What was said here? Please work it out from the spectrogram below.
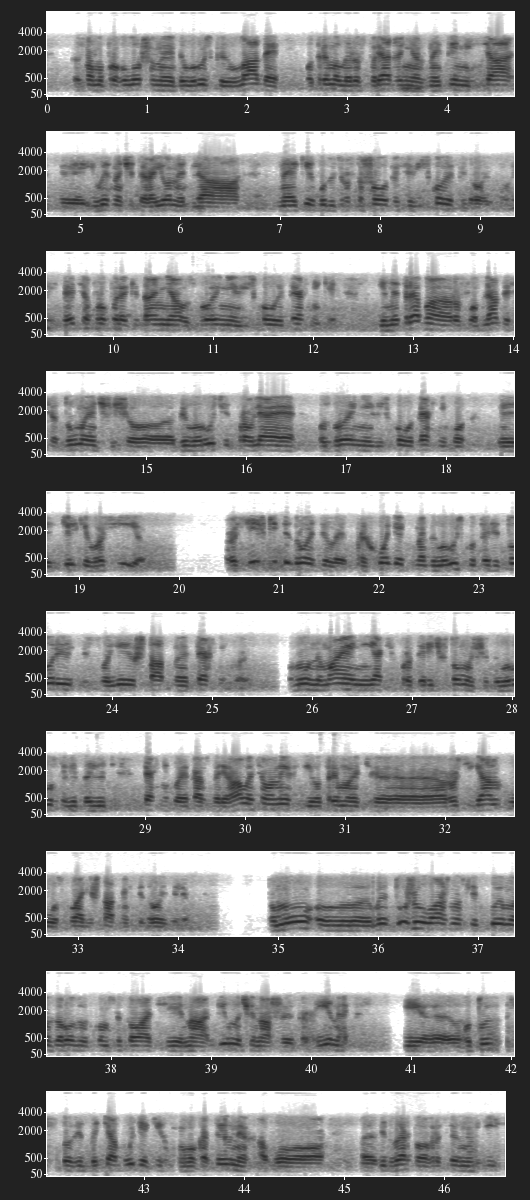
самопроголошеної білоруської влади отримали розпорядження знайти місця е, і визначити райони для на яких будуть розташовуватися військові підрозділи. Йдеться про перекидання озброєння військової техніки, і не треба розслаблятися, думаючи, що Білорусь відправляє озброєння і військову техніку тільки в Росію. Російські підрозділи приходять на білоруську територію із своєю штатною технікою. Тому немає ніяких протиріч в тому, що білоруси віддають техніку, яка зберігалася у них, і отримують е, росіян у складі штатних підрозділів. Тому е, ми дуже уважно слідкуємо за розвитком ситуації на півночі нашої країни і е, готуємося до відбиття будь-яких провокативних або е, відверто агресивних дій.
